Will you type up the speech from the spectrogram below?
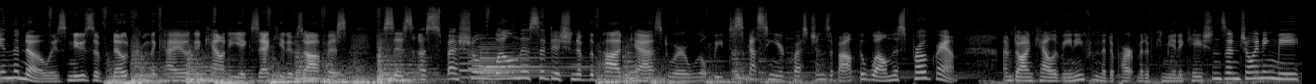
In the Know is news of note from the Cuyahoga County Executive's Office. This is a special wellness edition of the podcast where we'll be discussing your questions about the wellness program. I'm Dawn Calavini from the Department of Communications, and joining me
